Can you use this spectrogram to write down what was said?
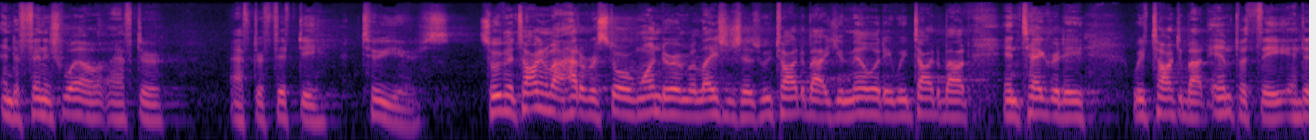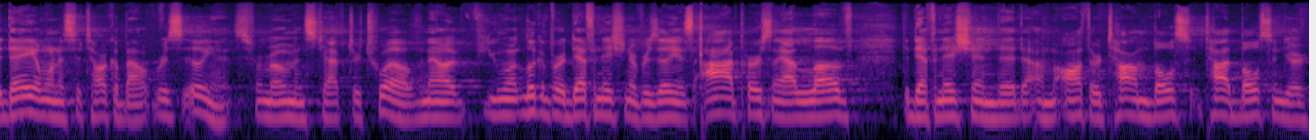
and to finish well after after 52 years. So, we've been talking about how to restore wonder in relationships. We've talked about humility. We talked about integrity. We've talked about empathy. And today I want us to talk about resilience from Romans chapter 12. Now, if you are looking for a definition of resilience, I personally, I love the definition that um, author Tom Bols- Tod Bolsinger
